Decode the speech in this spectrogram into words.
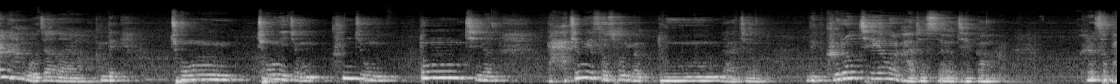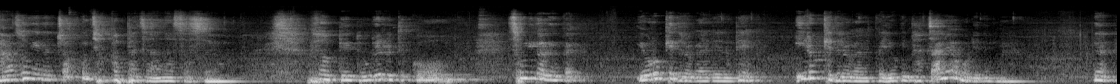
짠 하고 오잖아요. 근데 종 종이 좀 큰종뚱 치면 나중에서 소리가 뚱 나죠. 근데 그런 체형을 가졌어요, 제가. 그래서 방송에는 조금 적합하지 않았었어요. 그래서 내 노래를 듣고 소리가 그러니까 이렇게 들어가야 되는데 이렇게 들어가니까 여긴 다 잘려버리는 거예요. 그러니까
